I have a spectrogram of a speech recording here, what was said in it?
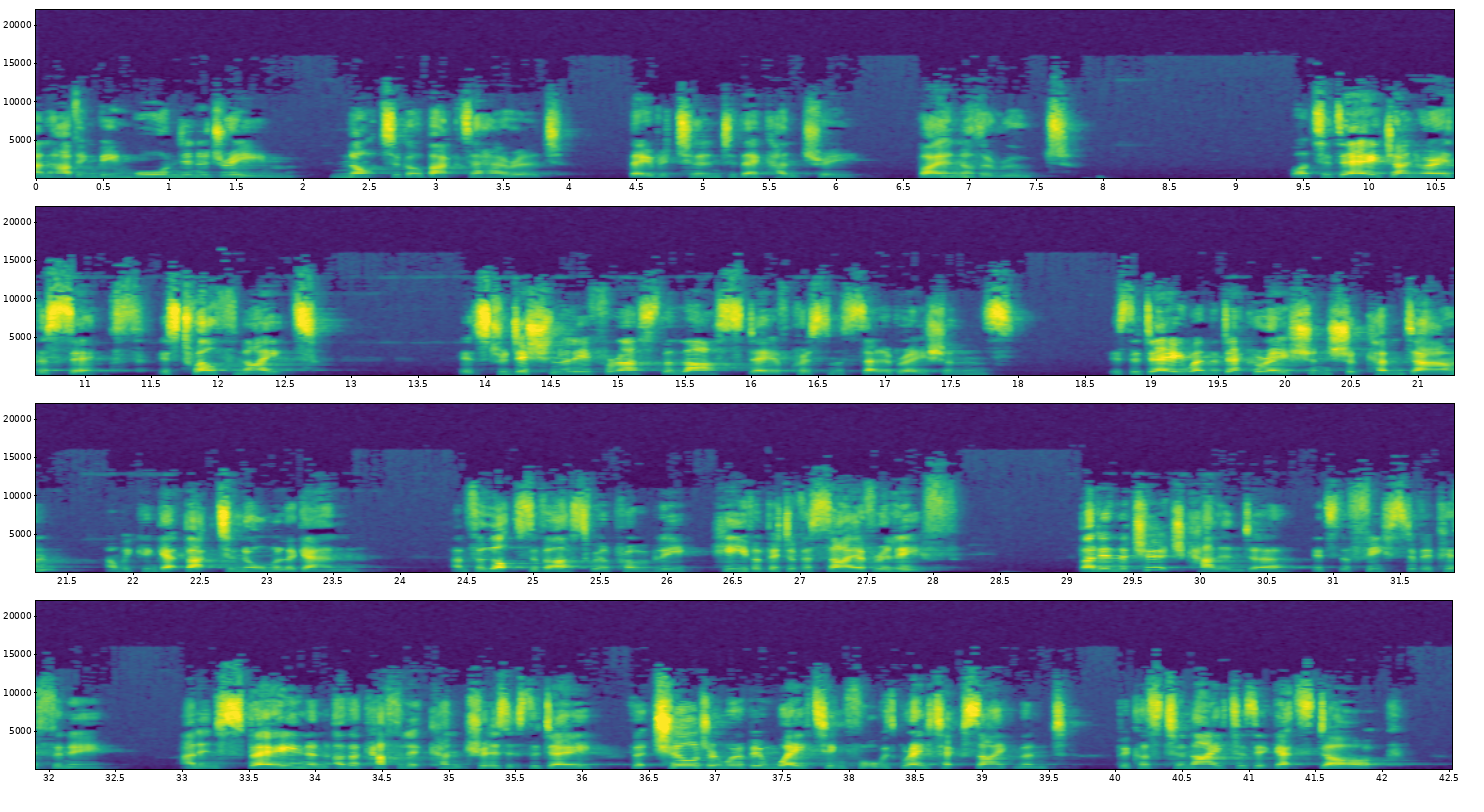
and having been warned in a dream not to go back to Herod, they returned to their country by another route. Well, today, January the 6th, is Twelfth Night. It's traditionally for us the last day of Christmas celebrations. It's the day when the decorations should come down and we can get back to normal again. And for lots of us, we'll probably heave a bit of a sigh of relief but in the church calendar, it's the Feast of Epiphany. And in Spain and other Catholic countries, it's the day that children would have been waiting for with great excitement because tonight, as it gets dark,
